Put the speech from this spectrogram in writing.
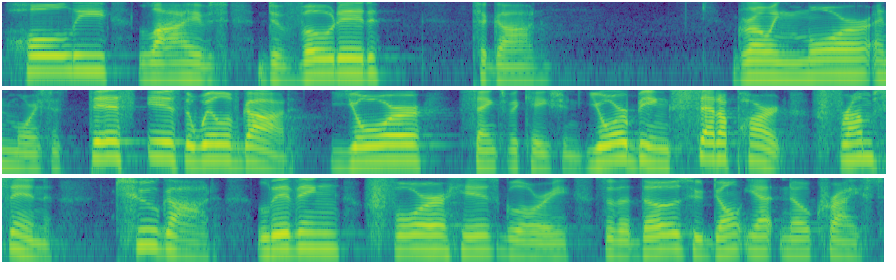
holy lives devoted to God. Growing more and more. He says, This is the will of God, your sanctification, your being set apart from sin to God, living for His glory, so that those who don't yet know Christ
